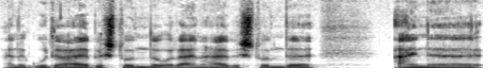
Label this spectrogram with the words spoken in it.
eine gute halbe Stunde oder eine halbe Stunde eine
